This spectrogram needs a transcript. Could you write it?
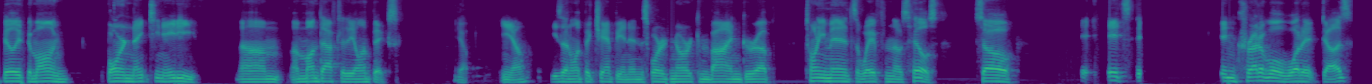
Billy DeMong, born 1980, um, a month after the Olympics. Yep. You know, he's an Olympic champion in the sport of Nordic combined. Grew up 20 minutes away from those hills. So it, it's incredible what it does.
